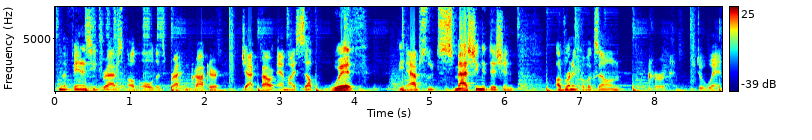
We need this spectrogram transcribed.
from the fantasy drafts of old. It's Brakken Kraker, Jack Bauer, and myself, with the absolute smashing addition of Running Public's own Kirk DeWitt.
